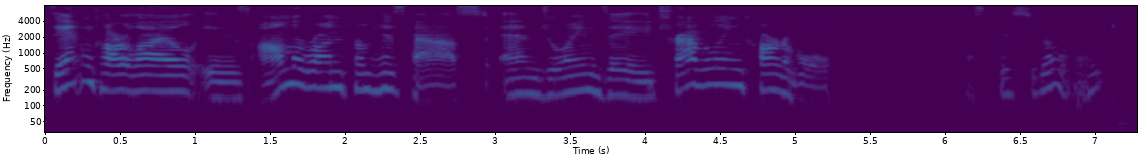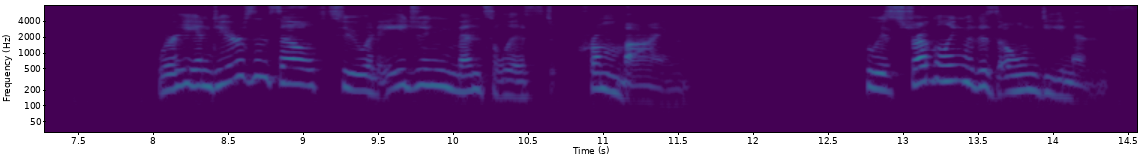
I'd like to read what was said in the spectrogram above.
Stanton Carlisle is on the run from his past and joins a traveling carnival. Best place to go, right? Where he endears himself to an aging mentalist, Krumbein, who is struggling with his own demons.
